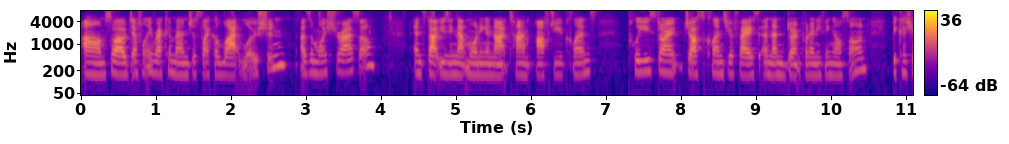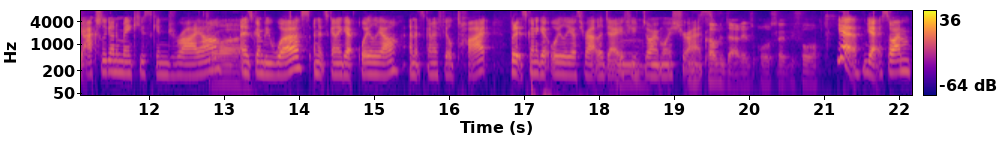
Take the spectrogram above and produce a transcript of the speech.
Um, so I would definitely recommend just like a light lotion as a moisturizer, and start using that morning and night time after you cleanse. Please don't just cleanse your face and then don't put anything else on because you're actually going to make your skin drier Dry. and it's going to be worse and it's going to get oilier and it's going to feel tight, but it's going to get oilier throughout the day if you don't moisturize. We've covered that as also before. Yeah, yeah. So I'm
